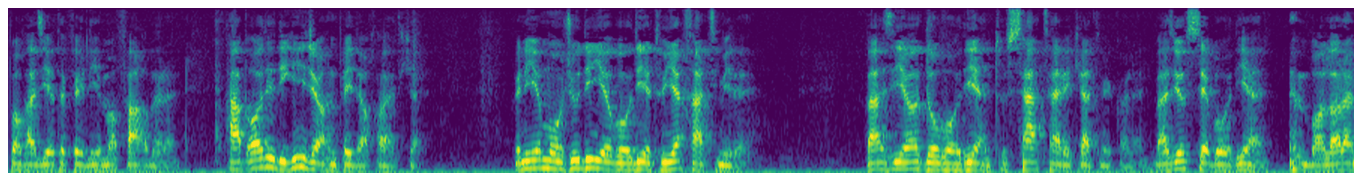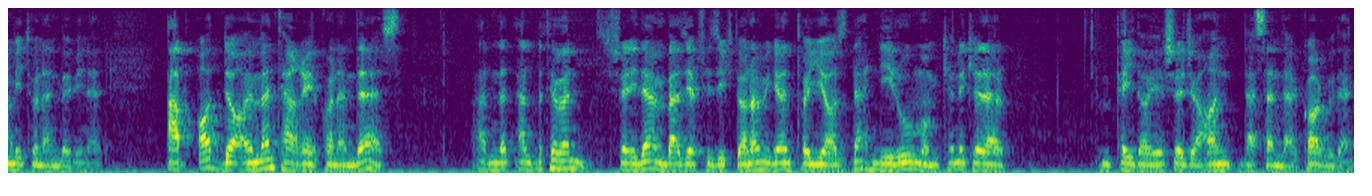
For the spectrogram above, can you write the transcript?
با وضعیت فعلی ما فرق دارن. ابعاد دیگه جهان پیدا خواهد کرد. یعنی یه موجودی یه بودیه تو یه خط میره. بعضی ها دو بودی هن تو سطح حرکت می‌کنن. بعضی ها سه بودی هن. بالا رو می‌تونن ببینن. ابعاد دائما تغییر کننده است. البته من شنیدم بعضی فیزیکدان میگن تا یازده نیرو ممکنه که در پیدایش جهان دستن در کار بودن.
